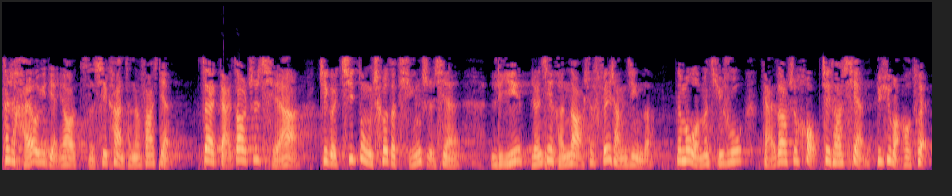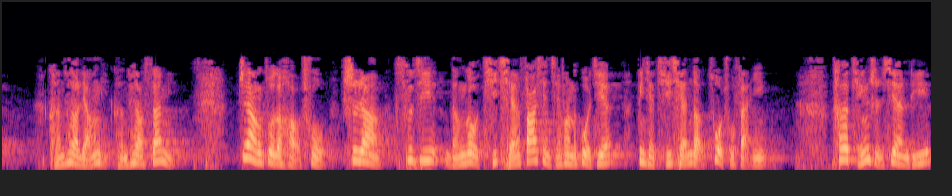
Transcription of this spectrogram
但是还有一点要仔细看才能发现，在改造之前啊，这个机动车的停止线离人行横道是非常近的。那么我们提出改造之后，这条线必须往后退。可能退到两米，可能退到三米。这样做的好处是让司机能够提前发现前方的过街，并且提前的做出反应。它的停止线离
